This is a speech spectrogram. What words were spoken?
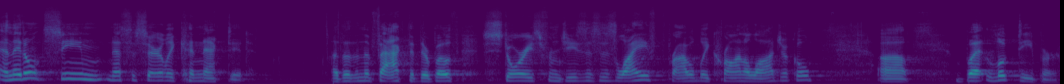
and they don't seem necessarily connected, other than the fact that they're both stories from Jesus' life, probably chronological. Uh, but look deeper.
